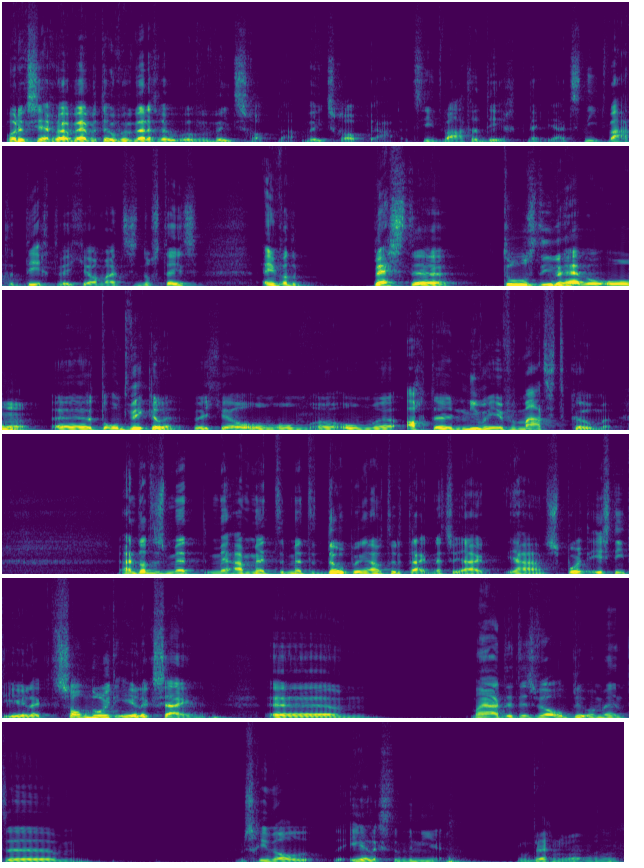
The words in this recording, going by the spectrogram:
wat ik zeg, we hebben het over, wel eens over, wetenschap. Nou, wetenschap, ja, het is niet waterdicht. Nee, ja, het is niet waterdicht, weet je wel. Maar het is nog steeds een van de beste tools die we hebben om Ja. eh, te ontwikkelen, weet je wel. Om, om, eh, om eh, achter nieuwe informatie te komen. En dat is met, met, met, met de dopingautoriteit net zo. Ja, ja, sport is niet eerlijk. Het zal nooit eerlijk zijn. Ehm, maar ja, dit is wel op dit moment ehm, misschien wel de eerlijkste manier. Je moet weg nu, hè? Of niet?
